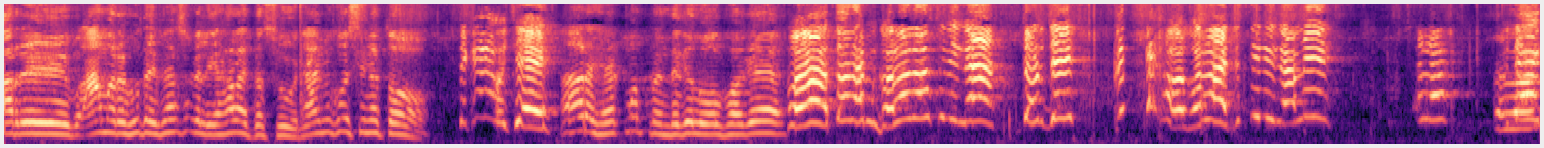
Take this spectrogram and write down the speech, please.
আরে আমার হুদাই ফেসো গেলি হালাইতাছু আমি কইছি না তো। তে কারা হইছে? আরে হেকমত মেন্দে গেল অল্প আগে হ্যাঁ তোর আমি গলা না চিনি না তোর যে কাটটা খাওয়া গলা যে চিনি না আমি এলা দেখ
